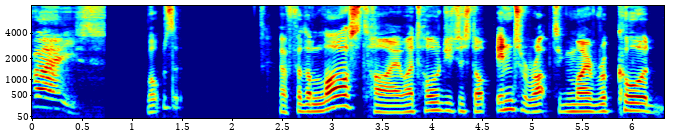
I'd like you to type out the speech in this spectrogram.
face. What was it? Uh, for the last time, I told you to stop interrupting my record.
